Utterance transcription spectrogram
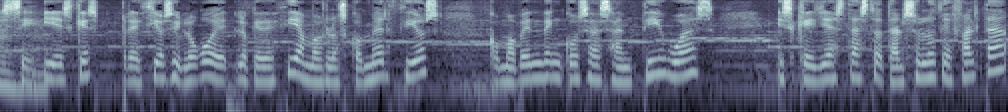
Sí. y es que es precioso. Y luego eh, lo que decíamos, los comercios, como venden cosas antiguas, es que ya estás total, solo te falta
